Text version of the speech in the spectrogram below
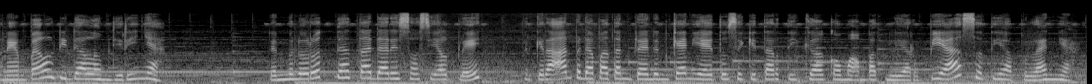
menempel di dalam dirinya. Dan menurut data dari Social Blade, perkiraan pendapatan Brandon Ken yaitu sekitar 3,4 miliar rupiah setiap bulannya.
